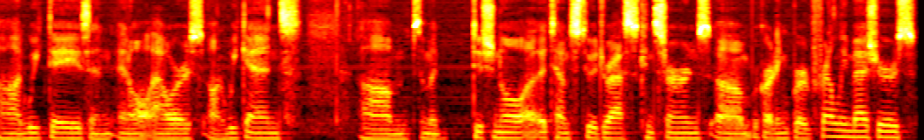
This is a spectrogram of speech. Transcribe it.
on weekdays and, and all hours on weekends. Um, some additional uh, attempts to address concerns um, regarding bird friendly measures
